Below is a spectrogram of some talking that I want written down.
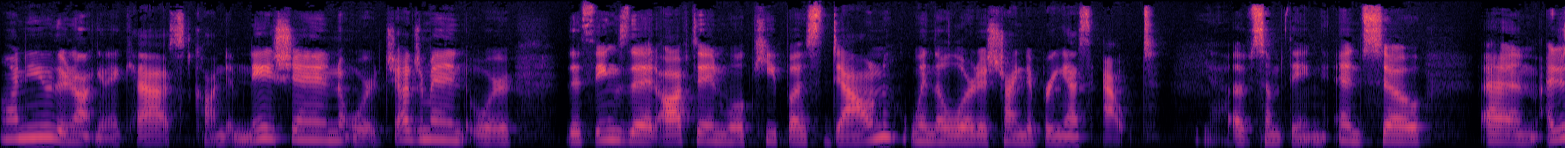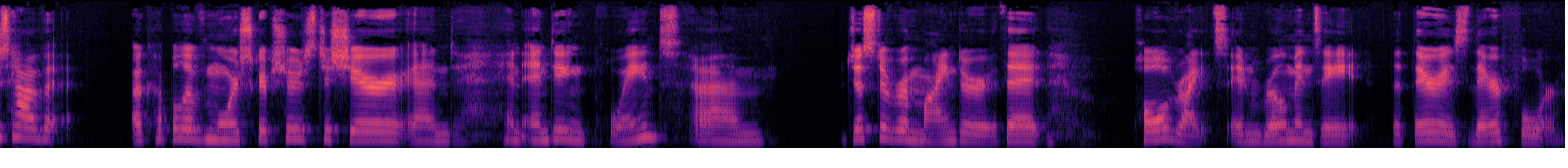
on you. They're not going to cast condemnation or judgment or the things that often will keep us down when the Lord is trying to bring us out yeah. of something. And so um, I just have a couple of more scriptures to share and an ending point. Um, just a reminder that Paul writes in Romans 8 that there is therefore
